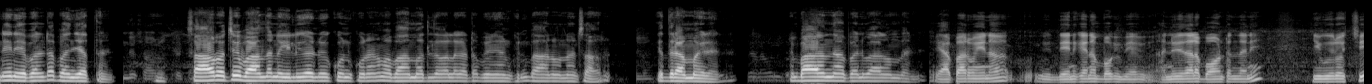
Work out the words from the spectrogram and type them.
నేను ఏ పని అంటే పని చేస్తాను సార్ వచ్చి బాగుందండి. ఇల్లు కొనుక్కున్నాను. మా బామ్మద్దుల వల్ల గట్ట పోయి అనుకుని బాగానే ఉన్నాను సారు ఇద్దరు అమ్మాయిలు బాగుంది ఆ పని బాగుందండి వ్యాపారం అయినా దేనికైనా అన్ని విధాలా బాగుంటుందని ఈ ఊరు వచ్చి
